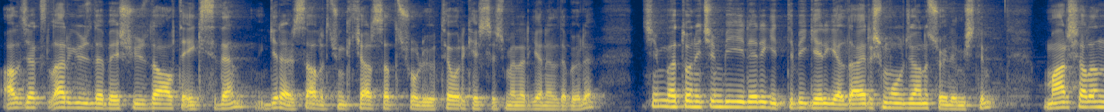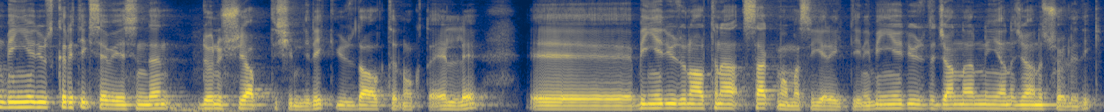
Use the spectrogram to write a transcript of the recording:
Alacaklar %5, %6 eksiden girerse alır. Çünkü kar satış oluyor. Teorik eşleşmeler genelde böyle. Çin beton için bir ileri gitti, bir geri geldi. Ayrışma olacağını söylemiştim. Marshall'ın 1700 kritik seviyesinden dönüş yaptı şimdilik. %6.50. Ee, 1700'ün altına sakmaması gerektiğini, 1700'de canlarının yanacağını söyledik.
